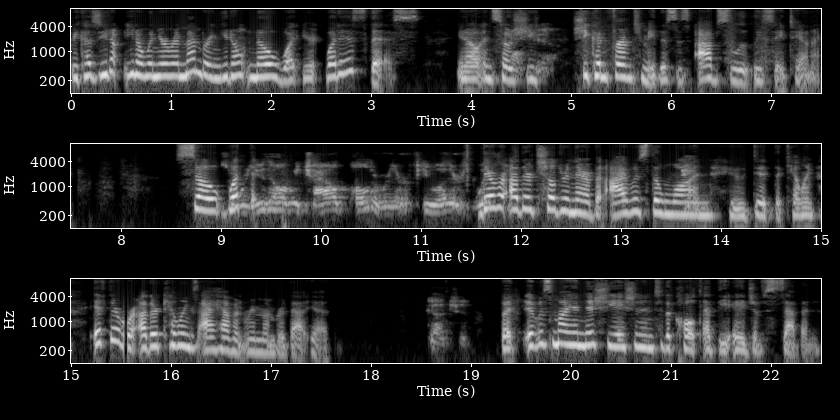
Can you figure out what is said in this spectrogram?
because you don't, you know, when you're remembering, you don't know what you're, what is this, you know, and so oh, she, yeah. she confirmed to me this is absolutely satanic. So, so what? Were the, you the only child pulled, or were there a few others? there were you? other children there, but I was the one who did the killing. If there were other killings, I haven't remembered that yet. Gotcha but it was my initiation into the cult at the age of seven.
